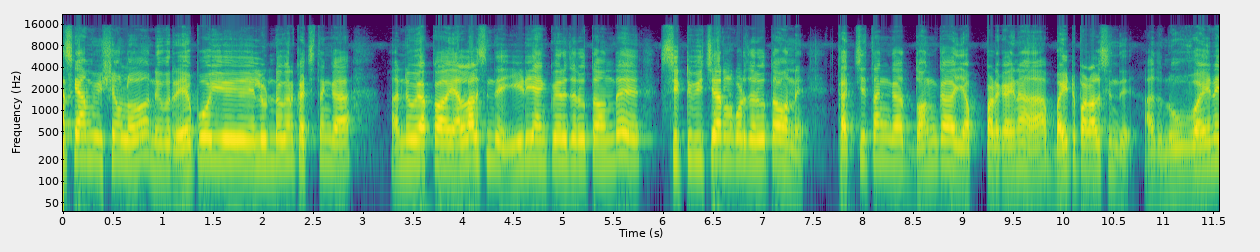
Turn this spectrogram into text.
స్కామ్ విషయంలో నువ్వు రేపో ఎల్లుండో కానీ ఖచ్చితంగా నువ్వు యొక్క వెళ్ళాల్సిందే ఈడీ ఎంక్వైరీ జరుగుతూ ఉంది సిట్ విచారణలు కూడా జరుగుతూ ఉన్నాయి. ఖచ్చితంగా దొంగ ఎప్పటికైనా బయటపడాల్సిందే. అది నువ్వైనా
